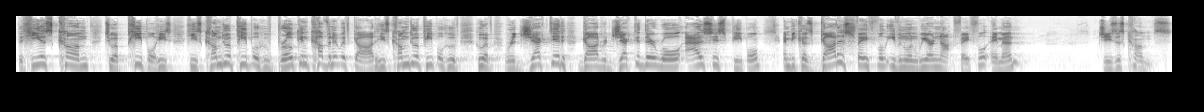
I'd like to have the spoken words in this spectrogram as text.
that he has come to a people. He's, he's come to a people who've broken covenant with God. He's come to a people who've, who have rejected God, rejected their role as his people. And because God is faithful even when we are not faithful, amen? Jesus comes.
